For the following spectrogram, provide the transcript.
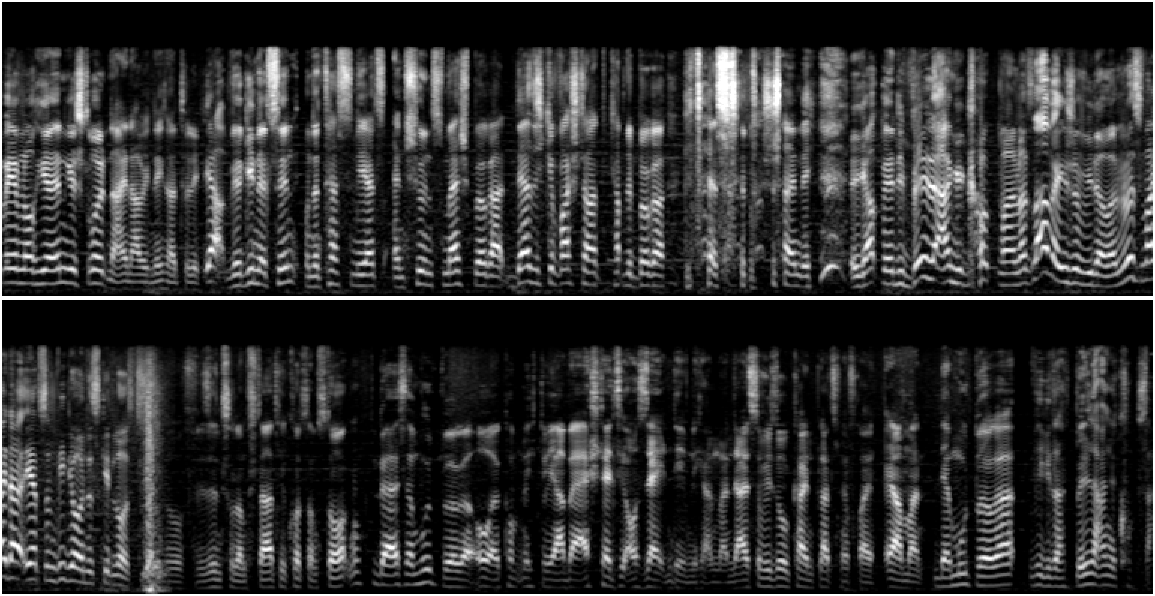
habe eben noch hier hingestrollt. Nein, habe ich nicht natürlich. Ja, wir gehen jetzt hin und dann testen wir jetzt einen schönen Smash-Burger, der sich gewaschen hat. Ich habe den Burger getestet wahrscheinlich. Ich habe mir die Bilder angeguckt, Mann. Was laber ich schon wieder, Mann? Wir müssen weiter jetzt im Video und es geht los. So, wir sind schon am Start, hier kurz am Stalken. Da ist der Moodburger. Oh, er kommt nicht durch. Aber er stellt sich auch selten dämlich an, Mann. Da ist sowieso kein Platz mehr frei. Ja, Mann. Der Moodburger, wie gesagt, Bilder angeguckt, sah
